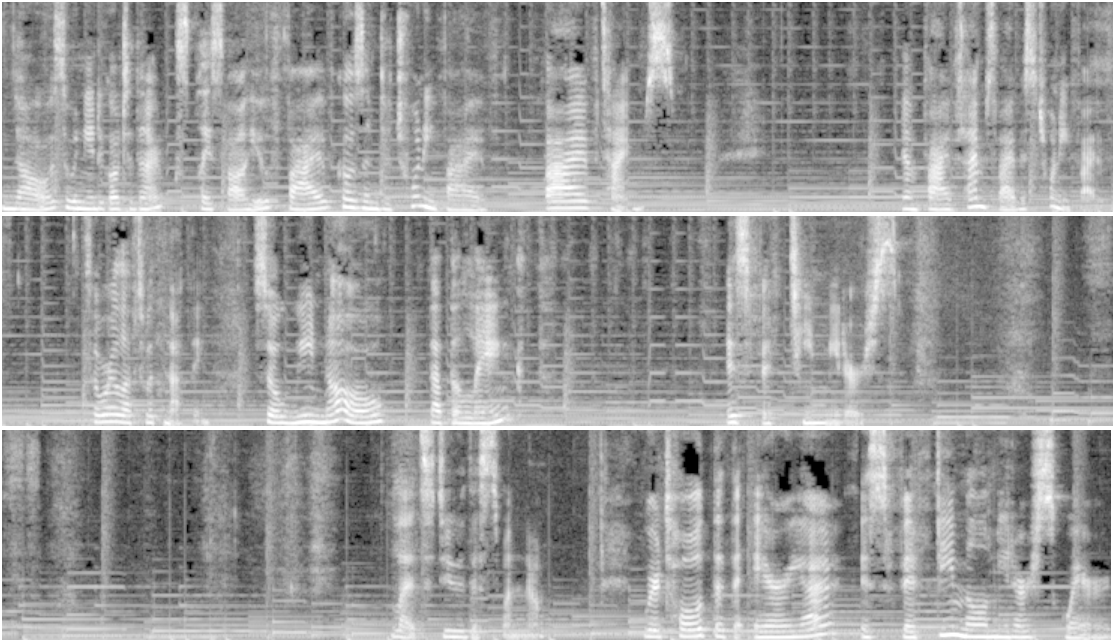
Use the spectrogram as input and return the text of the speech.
No, so we need to go to the next place value. 5 goes into 25 5 times and 5 times 5 is 25. So we're left with nothing. So we know that the length is 15 meters. Let's do this one now. We're told that the area is 50 millimeters squared.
